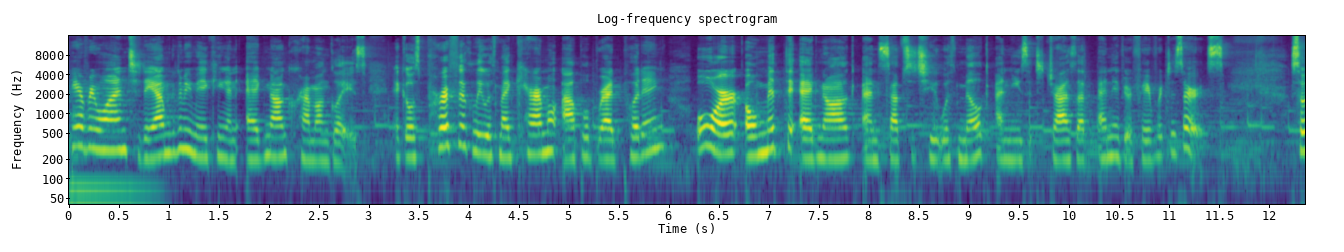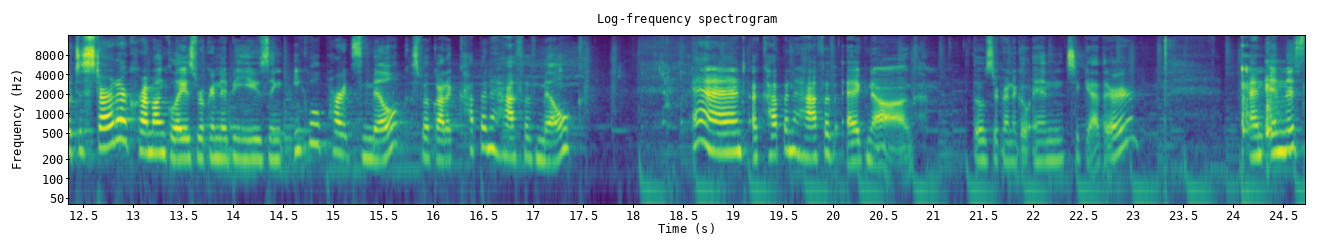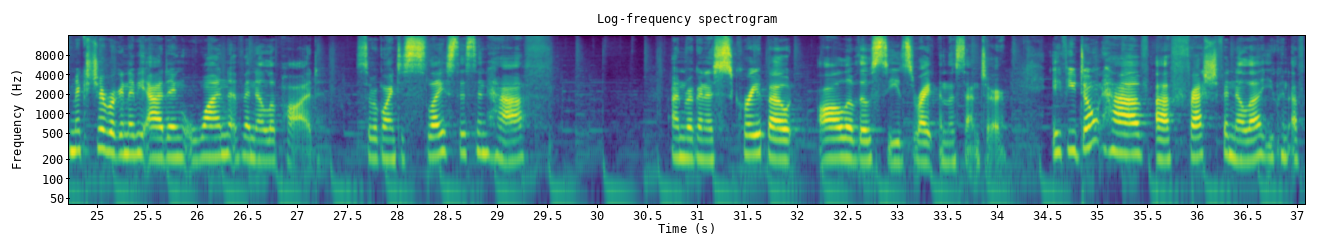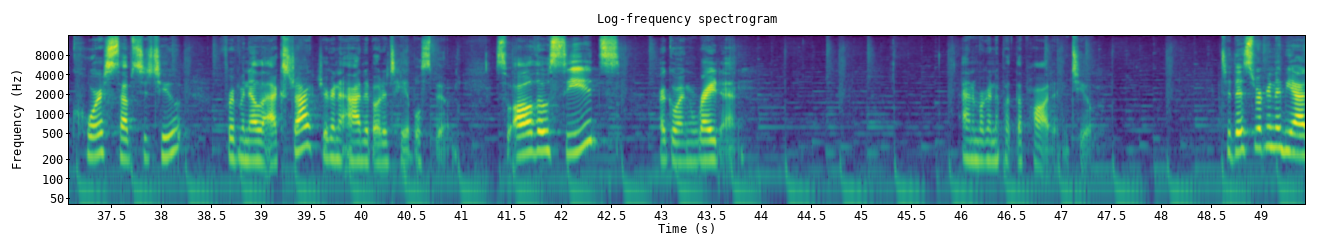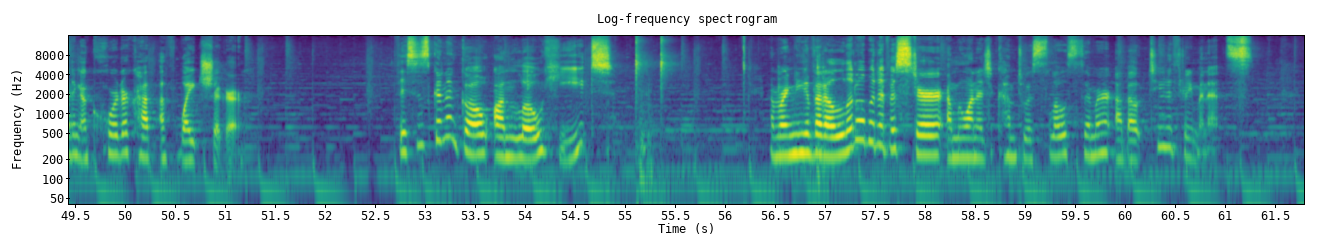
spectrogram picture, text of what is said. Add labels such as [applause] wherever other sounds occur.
Hey everyone, today I'm going to be making an eggnog creme anglaise. It goes perfectly with my caramel apple bread pudding or omit the eggnog and substitute with milk and use it to jazz up any of your favorite desserts. So to start our creme anglaise, we're going to be using equal parts milk. So I've got a cup and a half of milk and a cup and a half of eggnog. Those are going to go in together. And in this mixture, we're going to be adding one vanilla pod. So we're going to slice this in half and we're gonna scrape out all of those seeds right in the center. If you don't have a fresh vanilla, you can of course substitute for vanilla extract. You're gonna add about a tablespoon. So all those seeds are going right in. And we're gonna put the pod in too. To this, we're gonna be adding a quarter cup of white sugar. This is gonna go on low heat and we're gonna give that a little bit of a stir and we want it to come to a slow simmer about two to three minutes.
